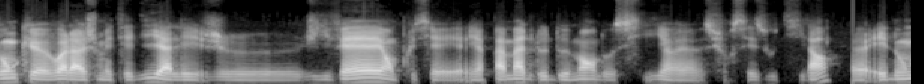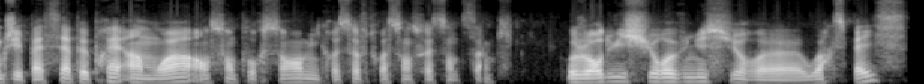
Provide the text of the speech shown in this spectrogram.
Donc heu, voilà, je m'étais dit: «Allez, j'y vais». En plus, il y a pas mal de demandes aussi, heu, sur ces outils-là, et donc j'ai passé à peu près un mois en 100% Microsoft 365. Aujourd'hui, je suis revenu sur, heu, Workspace.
